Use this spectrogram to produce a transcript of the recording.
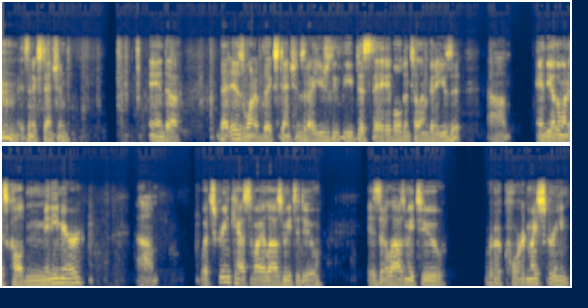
is an extension. And uh, that is one of the extensions that I usually leave disabled until I'm going to use it. Um, and the other one is called Mini Mirror. Um, what Screencastify allows me to do is it allows me to record my screen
